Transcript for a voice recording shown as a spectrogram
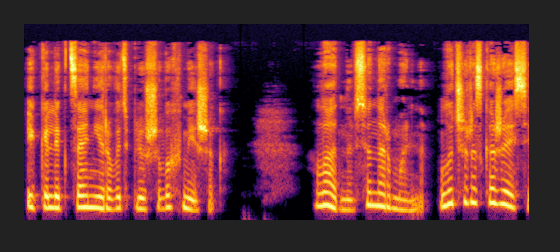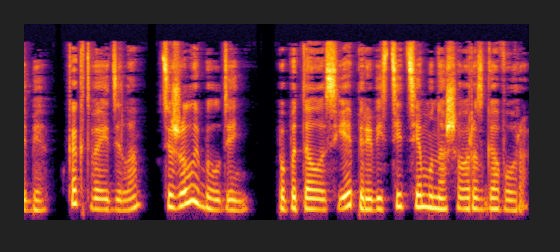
и коллекционировать плюшевых мишек. «Ладно, все нормально. Лучше расскажи о себе. Как твои дела? Тяжелый был день?» Попыталась я перевести тему нашего разговора,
